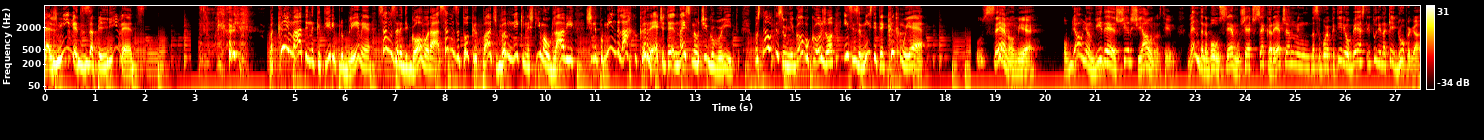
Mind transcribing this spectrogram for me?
Lažnivec, zapeljivec. Pa kaj imate nekateri probleme, samo zaradi govora, samo zato, ker pač vam nekaj ne štima v glavi, še ne pomeni, da lahko kar rečete, naj se nauči govoriti. Postavite se v njegovo kožo in si zamislite, kak mu je. Vseeno mi je. Objavljam videe širši javnosti. Vem, da ne bo vsem všeč vse, kar rečem in da se bojo kateri obesli tudi na kaj glupega.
